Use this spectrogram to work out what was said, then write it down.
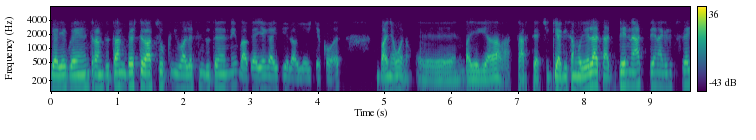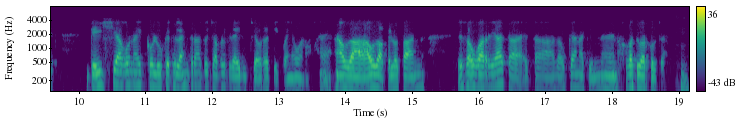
behaiek entrantutan, beste batzuk igualetzen duten, ba, behaiek gaitiela hoi egiteko, ez, baina, bueno, e, bai egia da, ba, tartea txikiak izango dela, eta denak, denak iritzek, gehiago nahiko luketela entrenatu txapelketa iritsi aurretik, baina bueno, eh, hau da, hau da pelotan ezaugarria eta eta daukeanakin eh, jokatu beharko dute. Hmm.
